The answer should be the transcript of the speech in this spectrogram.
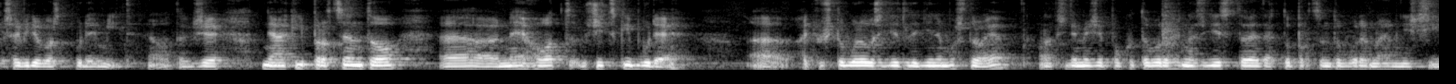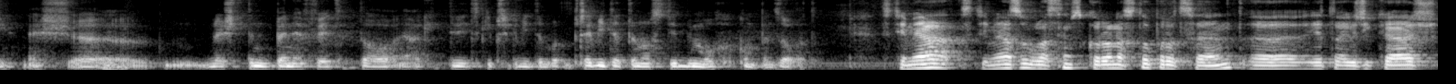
předvídavost bude mít. Jo. Takže nějaký procento eh, nehod vždycky bude, eh, ať už to budou řídit lidi nebo stroje, ale přijde mi, že pokud to budou řídit stroje, tak to procento bude mnohem nižší, než, hmm. než ten benefit toho nějaký lidské předvídatelnosti by mohl kompenzovat. S tím já, s tím já souhlasím skoro na 100%. Je to, jak říkáš,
